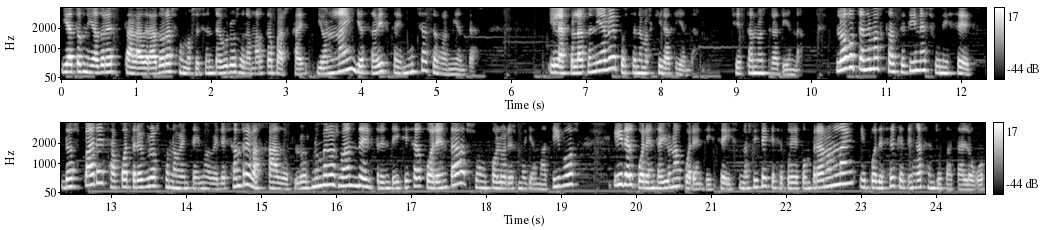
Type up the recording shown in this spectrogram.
y atornilladores taladradoras a unos 60 euros de la marca Parsite. Y online ya sabéis que hay muchas herramientas. Y las bolas de nieve, pues tenemos que ir a tienda, si está en nuestra tienda. Luego tenemos calcetines unisex, dos pares a 4,99 euros. Les han rebajado. Los números van del 36 al 40, son colores muy llamativos, y del 41 al 46. Nos dice que se puede comprar online y puede ser que tengas en tu catálogo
